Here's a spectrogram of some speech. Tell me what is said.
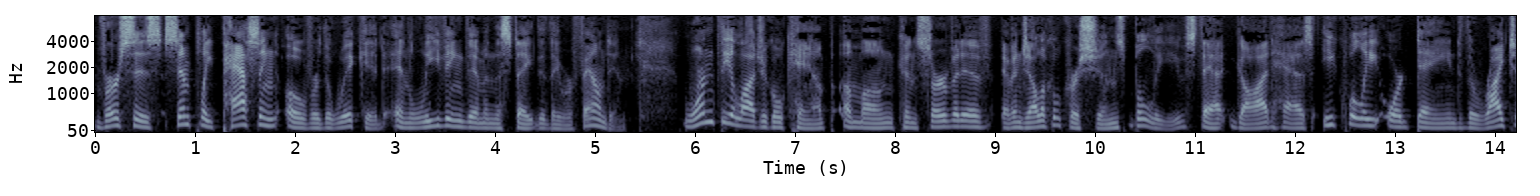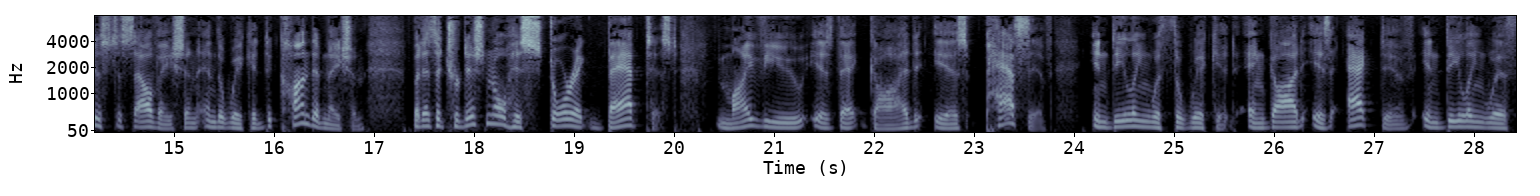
versus simply passing over the wicked and leaving them in the state that they were found in. One theological camp among conservative evangelical Christians believes that God has equally ordained the righteous to salvation and the wicked to condemnation. But as a traditional historic Baptist, my view is that God is passive in dealing with the wicked, and God is active in dealing with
